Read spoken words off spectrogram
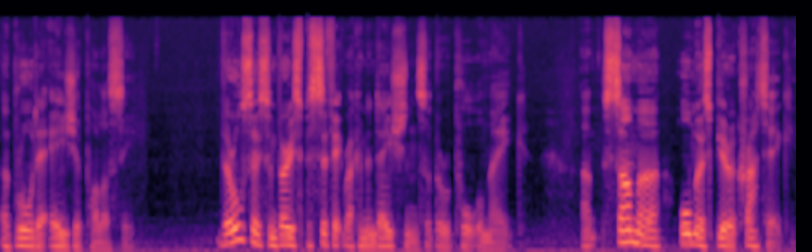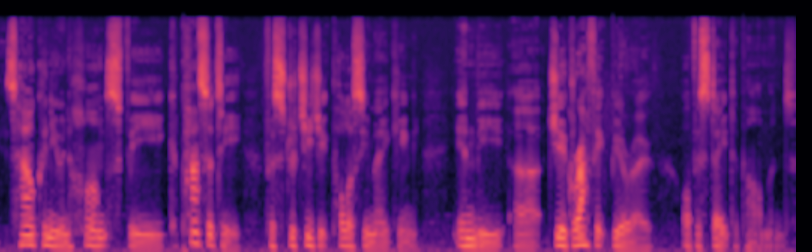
a broader Asia policy. There are also some very specific recommendations that the report will make. Um, some are almost bureaucratic. It's how can you enhance the capacity for strategic policy making in the uh, geographic bureau of the State Department.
